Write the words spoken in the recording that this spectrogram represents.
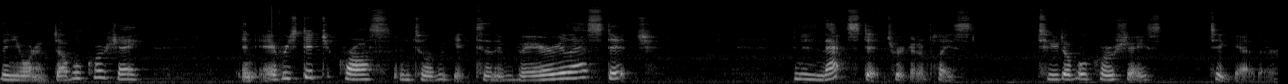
then you want to double crochet in every stitch across until we get to the very last stitch. And in that stitch we're going to place two double crochets together.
